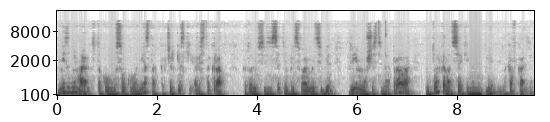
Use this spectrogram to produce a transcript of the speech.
не занимают такого высокого места, как черкесский аристократ, который в связи с этим присваивает себе преимущественное право не только над всяким иным племенем на Кавказе,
